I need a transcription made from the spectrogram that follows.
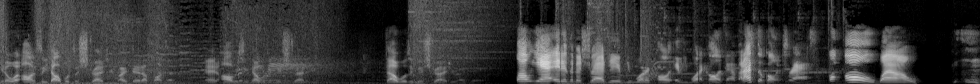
You know what? Honestly, that was a strategy right there. I thought that. And obviously, that was a good strategy. That was a good strategy right there. Well, yeah, it is a good strategy if you want to call it if you want to call it that, but I still call it trash. Oh, oh wow. Mm.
